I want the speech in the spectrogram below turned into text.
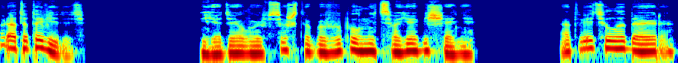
Рад это видеть. «Я делаю все, чтобы выполнить свое обещание», — ответила Дайра.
